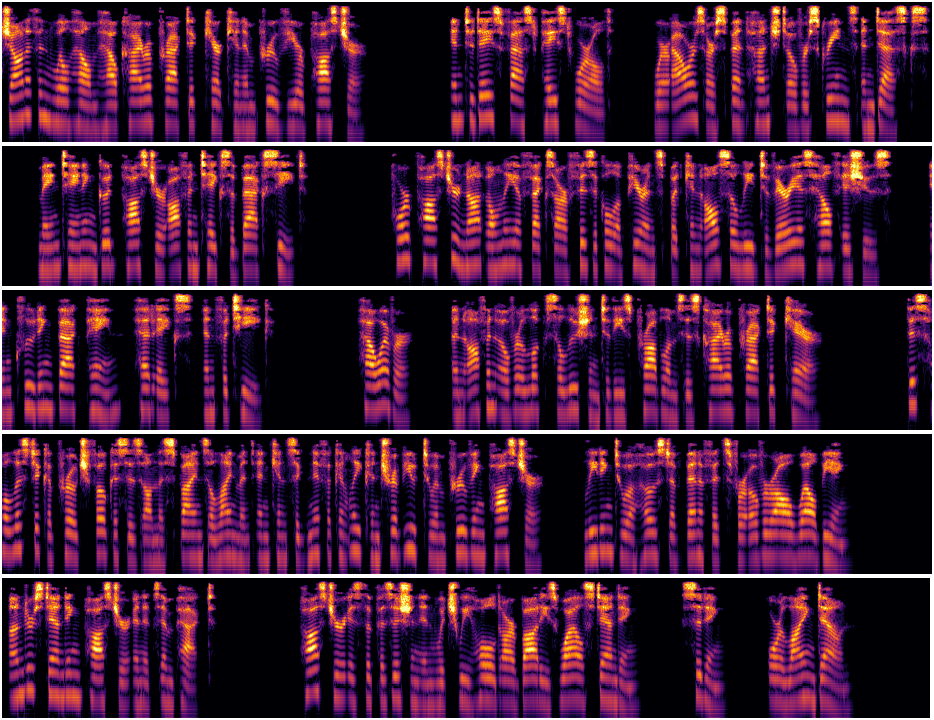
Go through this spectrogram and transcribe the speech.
Jonathan Wilhelm How Chiropractic Care Can Improve Your Posture. In today's fast-paced world, where hours are spent hunched over screens and desks, maintaining good posture often takes a back seat. Poor posture not only affects our physical appearance but can also lead to various health issues, including back pain, headaches, and fatigue. However, an often overlooked solution to these problems is chiropractic care. This holistic approach focuses on the spine's alignment and can significantly contribute to improving posture, leading to a host of benefits for overall well-being. Understanding posture and its impact. Posture is the position in which we hold our bodies while standing, sitting, or lying down.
